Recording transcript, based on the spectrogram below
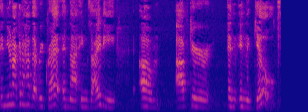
and you're not going to have that regret and that anxiety um, after and in the guilt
